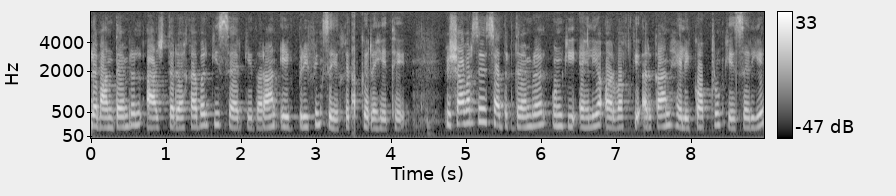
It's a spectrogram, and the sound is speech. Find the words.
لیوان تیمرل آج درہ خیبر کی سیر کے دوران ایک بریفنگ سے خطاب کر رہے تھے۔ پشاور سے صدر تیمرل، ان کی اہلیہ اور وفد کے ارکان ہیلی کاپٹروں کے ذریعے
